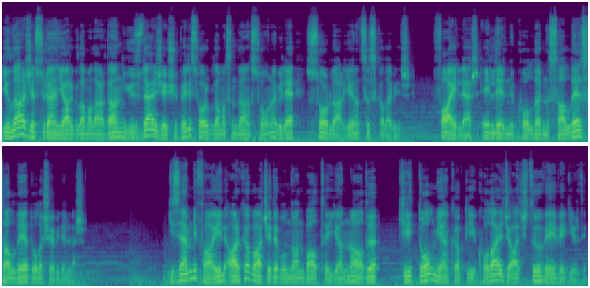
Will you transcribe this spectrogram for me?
Yıllarca süren yargılamalardan yüzlerce şüpheli sorgulamasından sonra bile sorular yanıtsız kalabilir. Failler ellerini kollarını sallaya sallaya dolaşabilirler. Gizemli fail arka bahçede bulunan baltayı yanına aldı, kilitli olmayan kapıyı kolayca açtı ve eve girdi.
